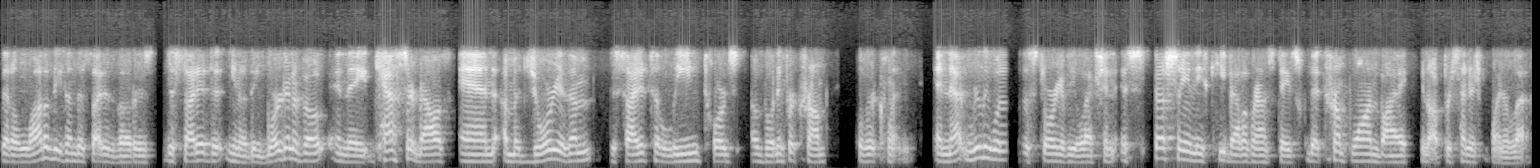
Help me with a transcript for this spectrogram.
that a lot of these undecided voters decided that you know they were going to vote and they cast their ballots and a majority of them decided to lean towards uh, voting for Trump over Clinton. And that really was the story of the election, especially in these key battleground states that Trump won by you know a percentage point or less.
